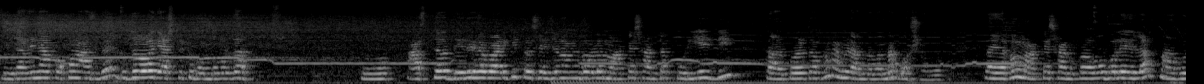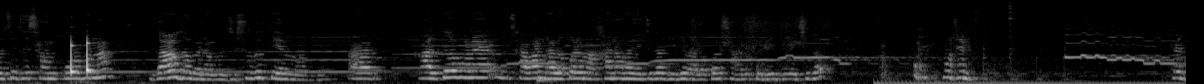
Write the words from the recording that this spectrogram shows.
তো জানি না কখন আসবে। দুটো গ্যাসটা একটু বন্ধ করে দাও। তো আসতেও দেরি হবে আর কি। তো সেই জন্য আমি ভাবলাম, মাকে স্নানটা করিয়েই দিই। তারপরে তখন আমি রান্নাবান্না বসাবো। তাই এখন মাকে স্নান করাবো বলে এলাম। মা বলছে যে স্নান করব না গাও ধোবে না বলছে শুধু তেল মাখবে। আর কালকেও মানে সাবান ভালো করে মাখানো হয়েছিল দিদি ভালো করে স্নান করিয়ে দিয়েছিল। ওঠেন। ওঠেন।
